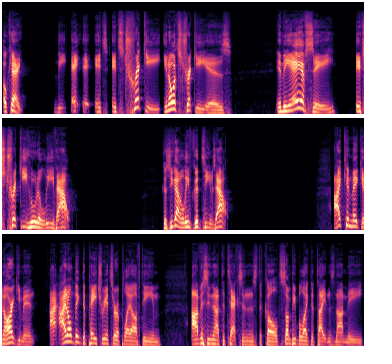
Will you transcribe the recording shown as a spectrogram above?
okay. the it, it's it's tricky. You know what's tricky is in the AFC, it's tricky who to leave out because you got to leave good teams out. I can make an argument. I, I, don't think the Patriots are a playoff team. Obviously, not the Texans, the Colts. Some people like the Titans, not me,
